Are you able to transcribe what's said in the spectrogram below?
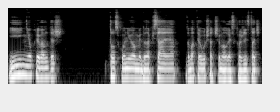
i nie ukrywam też to skłoniło mnie do napisania do Mateusza, czy mogę skorzystać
